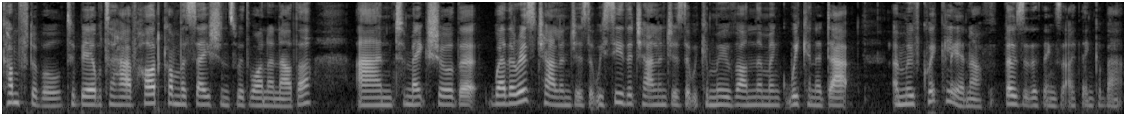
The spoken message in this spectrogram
comfortable to be able to have hard conversations with one another and to make sure that where there is challenges that we see the challenges that we can move on them and we can adapt and move quickly enough. Those are the things that I think about.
